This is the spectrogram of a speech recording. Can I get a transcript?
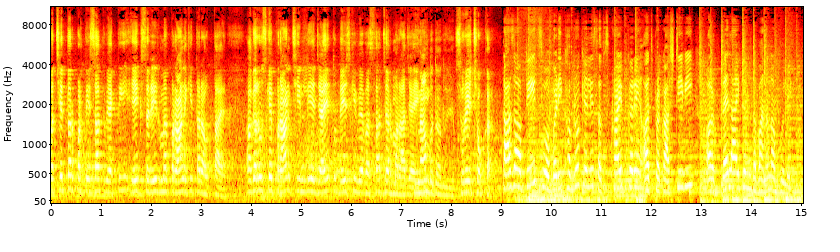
पचहत्तर प्रतिशत व्यक्ति एक शरीर में प्राण की तरह होता है। अगर उसके प्राण छीन लिए जाए तो देश की व्यवस्था चरमरा जाएगी। नाम बता दो सुरेश छोकर ताज़ा अपडेट्स व बड़ी खबरों के लिए सब्सक्राइब करें आज प्रकाश टीवी और बेल आइकन दबाना न भूलें।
